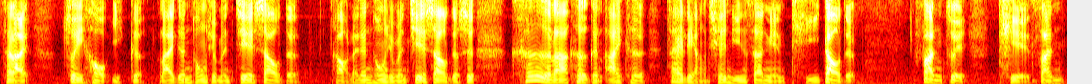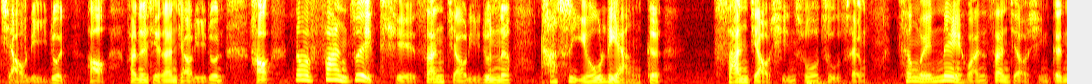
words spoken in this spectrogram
再来最后一个，来跟同学们介绍的，好，来跟同学们介绍的是克拉克跟艾克在两千零三年提到的犯罪铁三角理论。好，犯罪铁三角理论。好，那么犯罪铁三角理论呢？它是由两个三角形所组成，称为内环三角形跟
